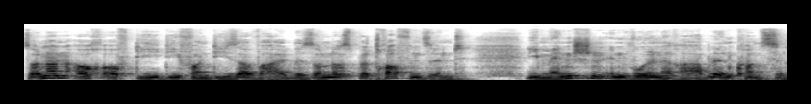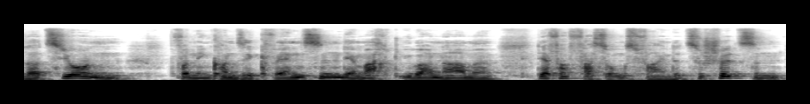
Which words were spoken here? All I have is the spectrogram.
sondern auch auf die, die von dieser Wahl besonders betroffen sind, die Menschen in vulnerablen Konstellationen von den Konsequenzen der Machtübernahme der Verfassungsfeinde zu schützen,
